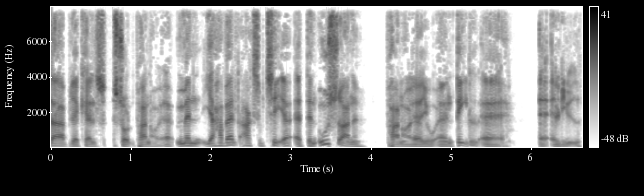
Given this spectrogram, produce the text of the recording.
der bliver kaldt sund paranoia, men jeg har valgt at acceptere, at den usunde paranoia jo er en del af, af, af livet.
